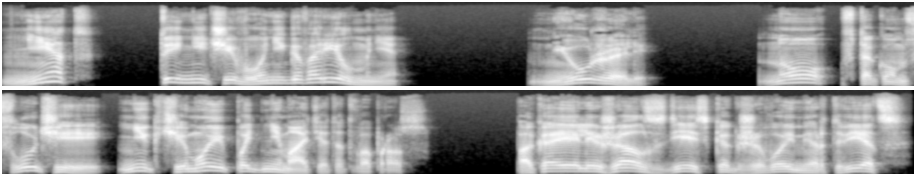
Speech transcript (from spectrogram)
«Нет, ты ничего не говорил мне». «Неужели?» «Ну, в таком случае ни к чему и поднимать этот вопрос. Пока я лежал здесь, как живой мертвец,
